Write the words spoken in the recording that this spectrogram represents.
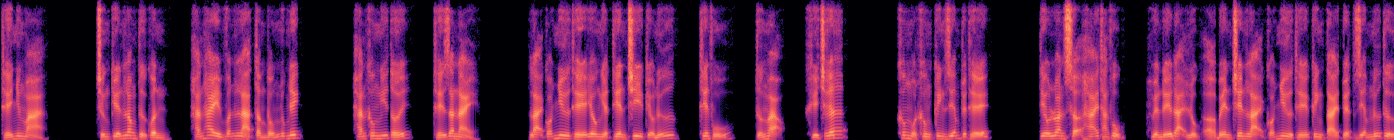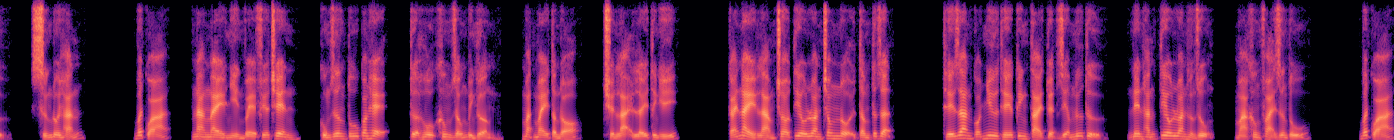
Thế nhưng mà, chứng kiến Long Tử Quân, hắn hay vẫn là tâm bóng lúc đích. Hắn không nghĩ tới, thế gian này. Lại có như thế yêu nghiệt tiên tri tiểu nữ, thiên phú, tướng mạo khí chất không một không kinh diễm tuyệt thế. Tiêu loan sợ hãi thán phục huyền đế đại lục ở bên trên lại có như thế kinh tài tuyệt diễm nữ tử xứng đôi hắn. Bất quá nàng này nhìn về phía trên cùng dương tú quan hệ tựa hồ không giống bình thường mặt mày tầm đó truyền lại lấy tình ý. Cái này làm cho tiêu loan trong nội tâm tức giận. Thế gian có như thế kinh tài tuyệt diễm nữ tử nên hắn tiêu loan hưởng dụng mà không phải dương tú. Bất quá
